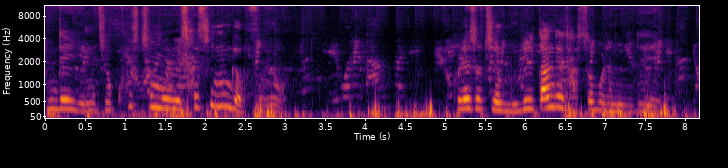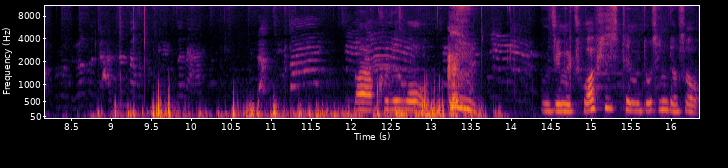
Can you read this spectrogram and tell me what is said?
근데 얘는 지금 코스튬을 살 수 있는 게 없어요. 그래서 지금 무비를 딴 데 다 써버렸는데 아 그리고 요즘에 조합 시스템이 또 생겨서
